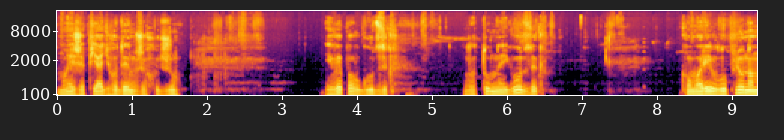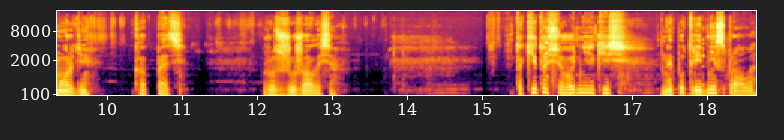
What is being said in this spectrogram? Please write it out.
Майже 5 годин вже ходжу. І випав гудзик. Латунний гудзик. Комарів луплю на морді. Капець. Розжужалися. Такі-то сьогодні якісь непотрібні справи.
